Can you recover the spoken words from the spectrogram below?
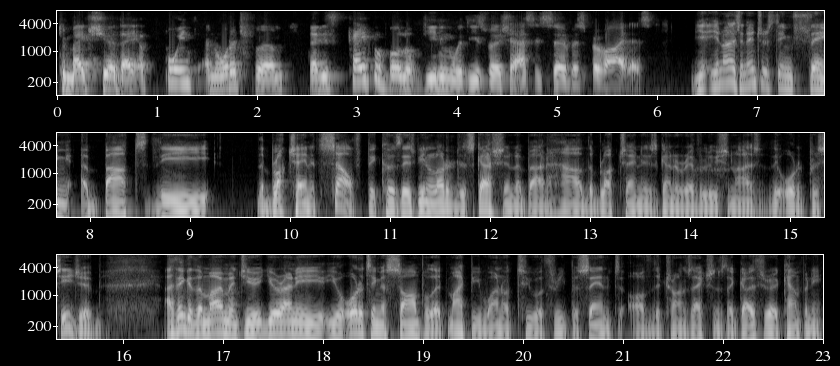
to make sure they appoint an audit firm that is capable of dealing with these virtual asset service providers. You know, it's an interesting thing about the the blockchain itself because there's been a lot of discussion about how the blockchain is going to revolutionize the audit procedure. I think at the moment you, you're only you're auditing a sample. It might be one or two or three percent of the transactions that go through a company.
